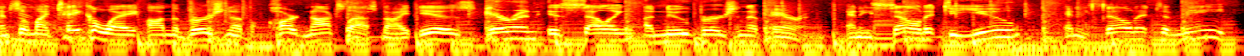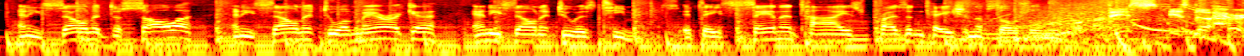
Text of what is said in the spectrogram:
And so, my takeaway on the version of Hard Knocks last night is Aaron is selling a new version of Aaron. And he's selling it to you, and he's selling it to me, and he's selling it to Saleh, and he's selling it to America, and he's selling it to his teammates. It's a sanitized presentation of social media. This is The Herd.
